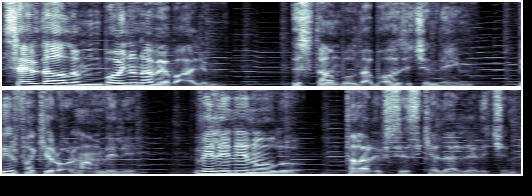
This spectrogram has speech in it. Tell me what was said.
Sevdalım boynuna vebalim. İstanbul'da boğaz içindeyim. Bir fakir Orhan Veli. Veli'nin oğlu tarifsiz kederler içinde.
